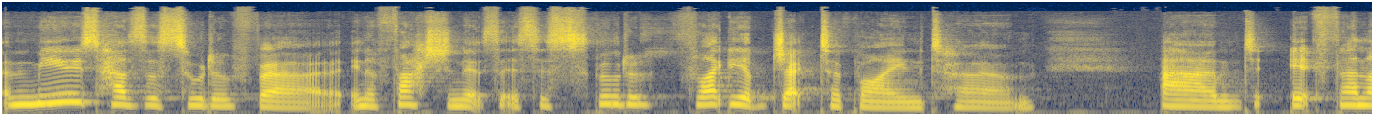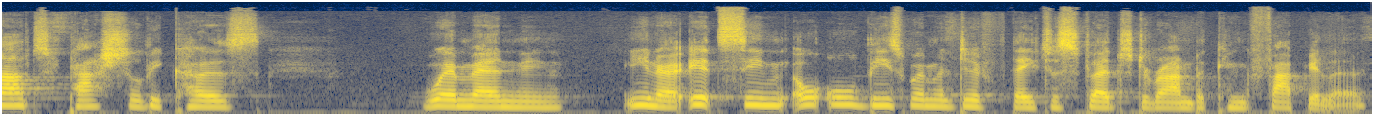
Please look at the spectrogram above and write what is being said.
A muse has a sort of, uh, in a fashion, it's, it's a sort of slightly objectifying term. And it fell out of fashion because women you know, it seemed all, all these women did, they just fledged around looking fabulous.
